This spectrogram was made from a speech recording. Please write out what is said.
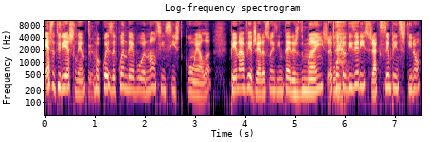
Esta teoria é excelente. Uma coisa, quando é boa, não se insiste com ela. Pena haver gerações inteiras de mães a contradizer isso, já que sempre insistiram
